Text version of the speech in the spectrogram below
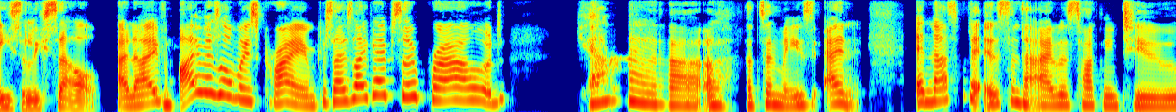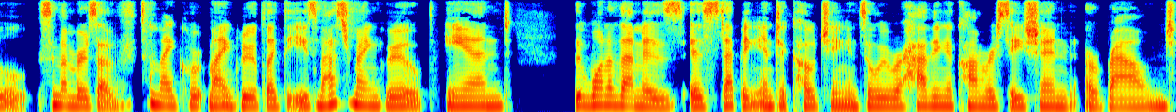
easily sell. And I've, mm. I was almost crying because I was like, I'm so proud. Yeah. Oh, that's amazing. And, and that's what it is. Sometimes I was talking to some members of my group, my group, like the Ease Mastermind group, and one of them is is stepping into coaching. And so we were having a conversation around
